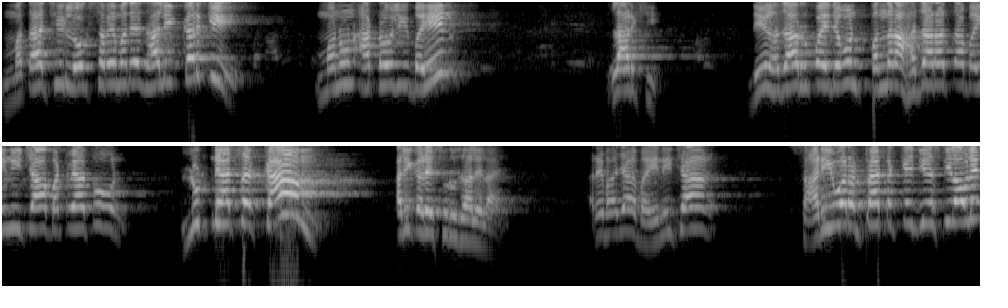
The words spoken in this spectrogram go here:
मताची लोकसभेमध्ये झाली कडकी म्हणून आठवली बहीण लाडकी. दीड हजार रुपये देऊन पंधरा हजाराचा बहिणीच्या बटव्यातून लुटण्याचं काम अलीकडे सुरू झालेलं आहे. अरे माझ्या बहिणीच्या साडीवर अठरा टक्के जीएसटी लावलेत.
